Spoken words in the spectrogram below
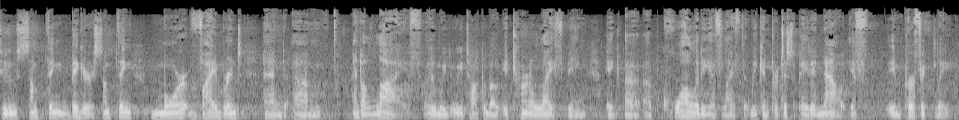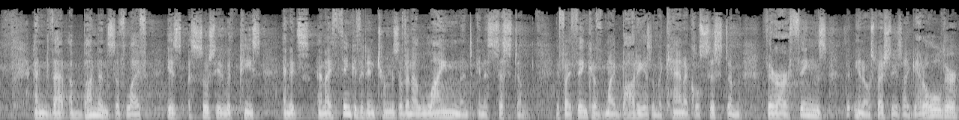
to something bigger, something more vibrant and, um, and alive. Uh, we, we talk about eternal life being a, a, a quality of life that we can participate in now, if imperfectly. And that abundance of life is associated with peace. And it's, and I think of it in terms of an alignment in a system. If I think of my body as a mechanical system, there are things that, you know, especially as I get older,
